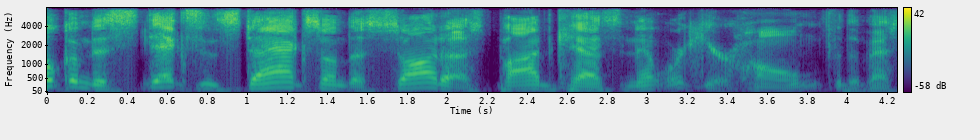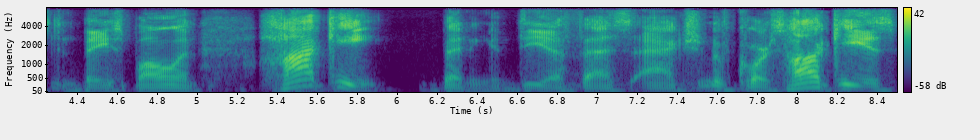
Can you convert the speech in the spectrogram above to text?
Welcome to Sticks and Stacks on the Sawdust Podcast Network, your home for the best in baseball and hockey betting and DFS action. Of course, hockey is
